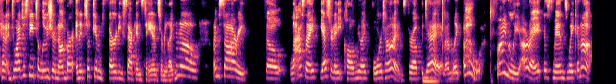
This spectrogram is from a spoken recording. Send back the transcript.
Can I, do I just need to lose your number? And it took him 30 seconds to answer me like, no, I'm sorry. So last night, yesterday, he called me like four times throughout the mm-hmm. day. And I'm like, oh, finally, all right, this man's waking up.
